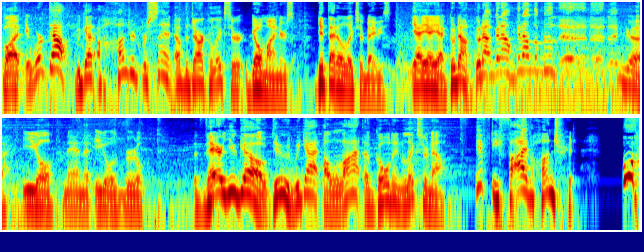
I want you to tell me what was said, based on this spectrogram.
but it worked out. We got 100% of the Dark Elixir. Go, miners. Get that Elixir, babies. Yeah, yeah, yeah. Go down. Go down. Go down. Get down. The uh, eagle. Man, that eagle was brutal. But there you go. Dude, we got a lot of golden elixir now. 5,500. Whew.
